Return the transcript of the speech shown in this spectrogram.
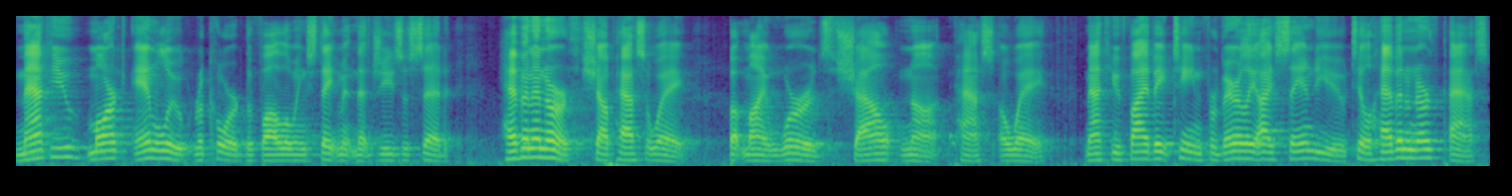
Matthew, Mark, and Luke record the following statement that Jesus said Heaven and earth shall pass away, but my words shall not pass away. Matthew 5:18 For verily I say unto you till heaven and earth pass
